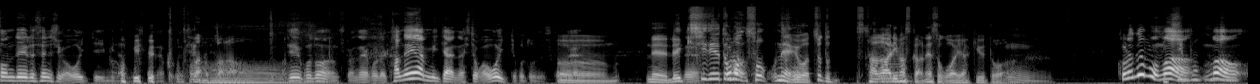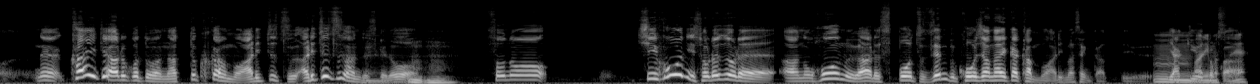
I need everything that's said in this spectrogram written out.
遊んでいる選手が多いっていう意味なんですかね、これねなのかな。っていうことなんですかね、これ、金谷みたいな人が多いってことですかうね。ん。ね、歴史で言うと、まあ、そうね、要はちょっと差がありますからね、そこは野球とは。うん。これでもまあまあね、書いてあることは納得感もありつつ、ありつつなんですけど、うんうん。その地方にそれぞれあのホームがあるスポーツ全部こうじゃないか感もありませんかっていう、うん野球とか。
